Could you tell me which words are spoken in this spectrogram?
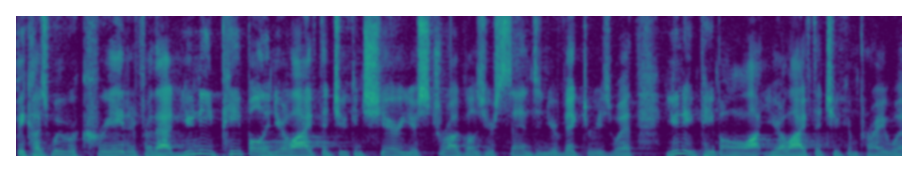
because we were created for that. You need people in your life that you can share your struggles, your sins, and your victories with. You need people in your life that you can pray with.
